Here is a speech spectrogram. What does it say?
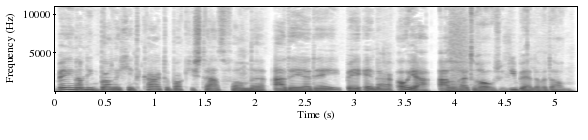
Ben je nou niet bang dat je in het kaartenbakje staat van eh, ADHD, BNR? Oh ja, Adelheid Rozen, die bellen we dan.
